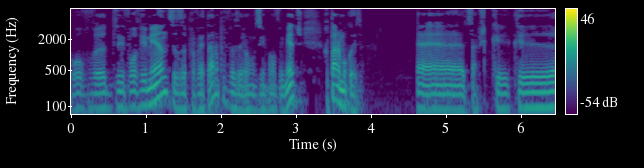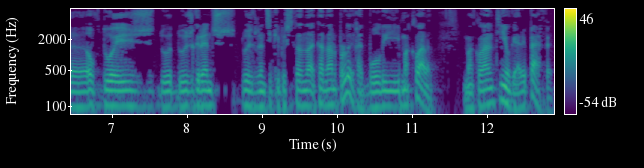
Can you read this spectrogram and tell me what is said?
houve desenvolvimentos, eles aproveitaram para fazer alguns desenvolvimentos. Repara uma coisa. Eh, sabes que, que houve dois, du- duas, grandes, duas grandes equipas que anda- que andaram por ali, Red Bull e McLaren. E McLaren tinha o Gary Paffett.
